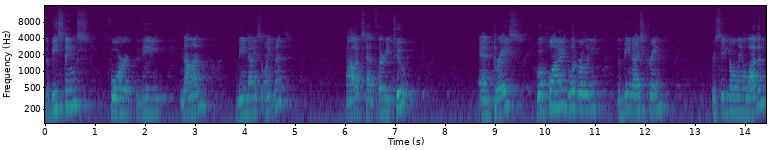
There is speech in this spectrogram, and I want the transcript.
the bee stings for the non-Bee Nice ointment, Alex had 32, and Grace, who applied liberally the Bee Nice cream, received only 11.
